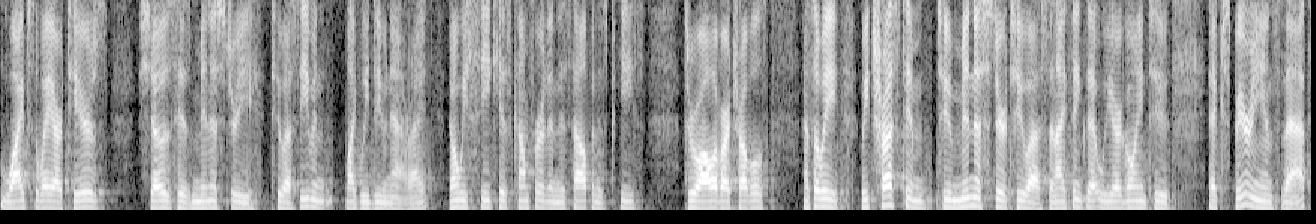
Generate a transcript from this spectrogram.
wipes away our tears shows his ministry to us, even like we do now, right? Don't we seek his comfort and his help and his peace through all of our troubles? And so we, we trust him to minister to us. And I think that we are going to experience that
